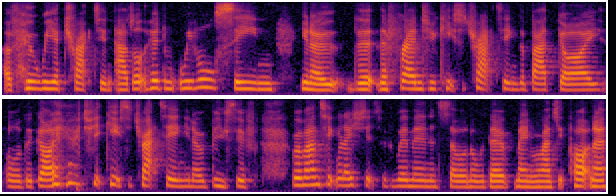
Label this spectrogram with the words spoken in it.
of who we attract in adulthood. We've all seen, you know, the, the friend who keeps attracting the bad guy or the guy who keeps attracting, you know, abusive romantic relationships with women and so on, or with their main romantic partner.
